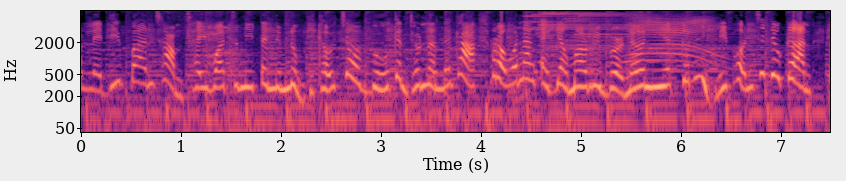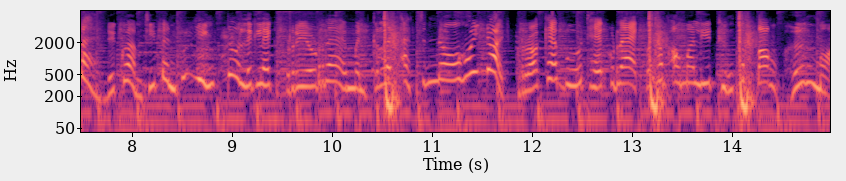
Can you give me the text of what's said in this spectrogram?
รเลดี้บานฉ่ำใช่ว่าจะมีแต่หนุ่มๆที่เขาโชว์บูกันเท่านั้นนะคะ เพราะว่านางเอกอย่างมารีเบอร์เนอร์เนี่ยก็หนีไม่พ้นเช่นเดียวกัน แต่ด้วยความที่เป็นผู้หญิงตัวเล็กๆ เรียวแรงมันก็เลยอาจจะน้อยหน่อย เพราะแค่บูเทคแรกก็ทำเอามารีถึงกับต้องพึ่งหมอ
